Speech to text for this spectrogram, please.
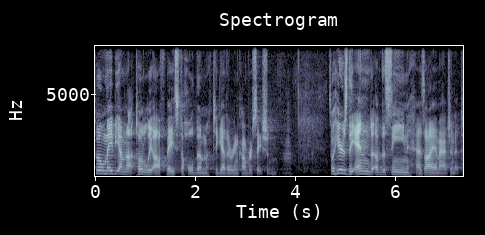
So maybe I'm not totally off base to hold them together in conversation. So here's the end of the scene as I imagine it.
